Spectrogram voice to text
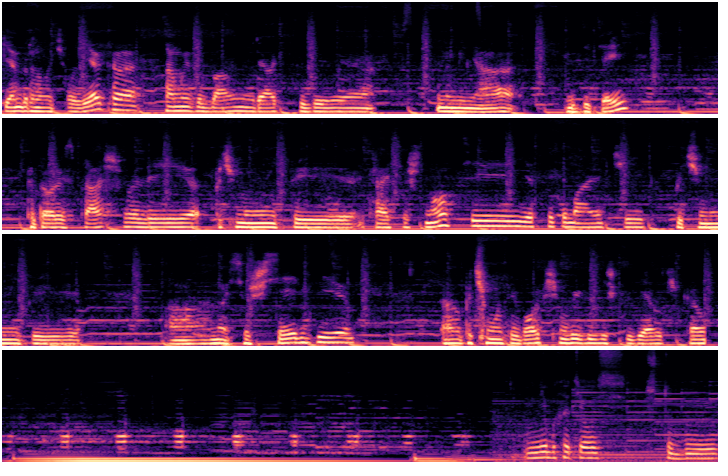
гендерного человека. Самые забавные реакции были на меня детей, которые спрашивали, почему ты красишь ногти, если ты мальчик, почему ты а, носишь серьги, а, почему ты в общем выглядишь как девочка. Мне бы хотелось, чтобы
